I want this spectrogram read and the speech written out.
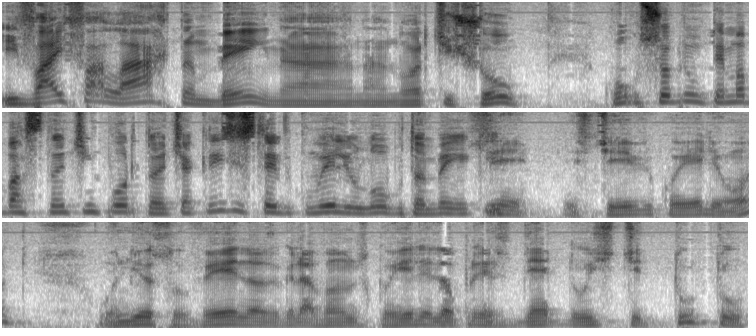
E vai falar também na, na Norte Show com- sobre um tema bastante importante. A Cris esteve com ele, o Lobo também aqui. Sim, estive com ele ontem. O Nilson veio, nós gravamos com ele. Ele é o presidente do Instituto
